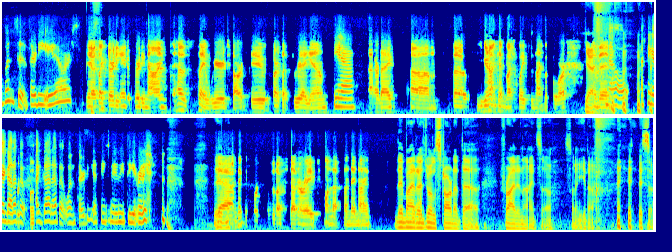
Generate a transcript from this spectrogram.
what is it? 38 hours? Yeah, it's like 38 or 39. It has a weird start too. It starts at 3 a.m. Yeah. Saturday. Um, so you're not getting much sleep the night before. Yeah, And then No, I think I got up at I got up at 1:30. I think maybe to get ready. yeah, I think the course was like seven or eight on that Sunday night. they might Yeah. as well start at uh, Friday night. So so you know, so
